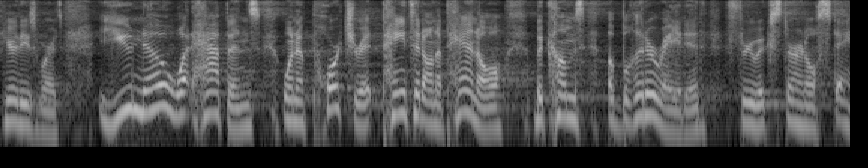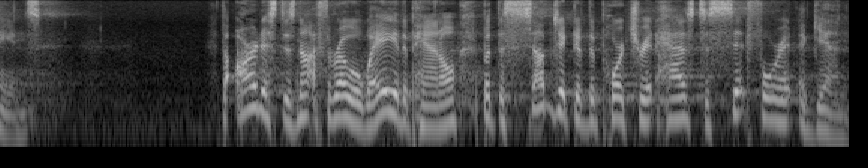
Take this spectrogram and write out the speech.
Hear these words. You know what happens when a portrait painted on a panel becomes obliterated through external stains. The artist does not throw away the panel, but the subject of the portrait has to sit for it again.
